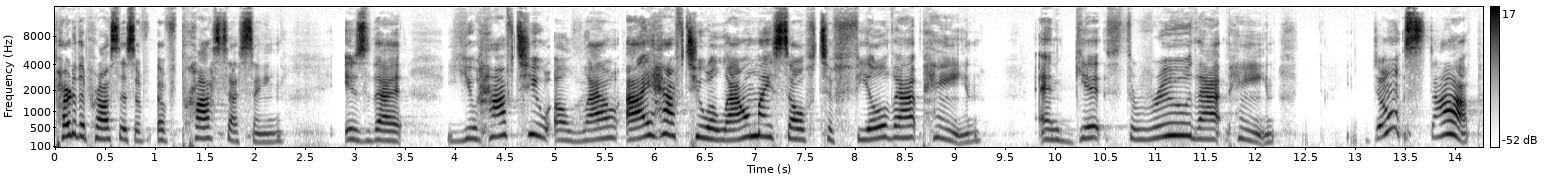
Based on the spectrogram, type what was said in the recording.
part of the process of, of processing is that you have to allow, I have to allow myself to feel that pain and get through that pain. Don't stop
